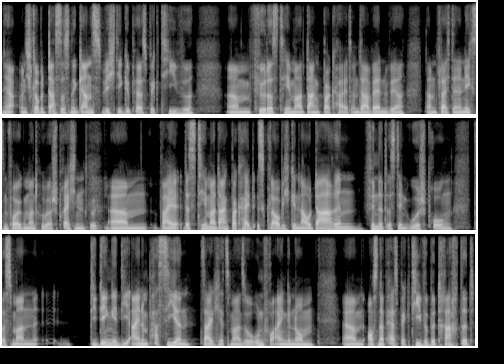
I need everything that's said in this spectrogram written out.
Ja, und ich glaube, das ist eine ganz wichtige Perspektive ähm, für das Thema Dankbarkeit. Und da werden wir dann vielleicht in der nächsten Folge mal drüber sprechen, ähm, weil das Thema Dankbarkeit ist, glaube ich, genau darin findet es den Ursprung, dass man die Dinge, die einem passieren, sage ich jetzt mal so unvoreingenommen, ähm, aus einer Perspektive betrachtet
